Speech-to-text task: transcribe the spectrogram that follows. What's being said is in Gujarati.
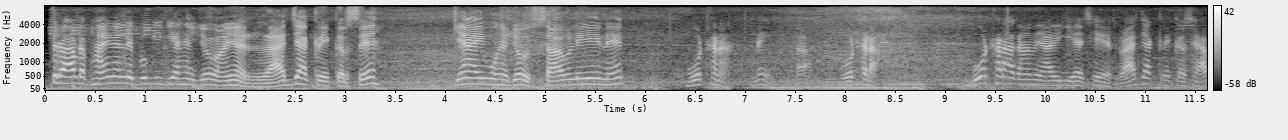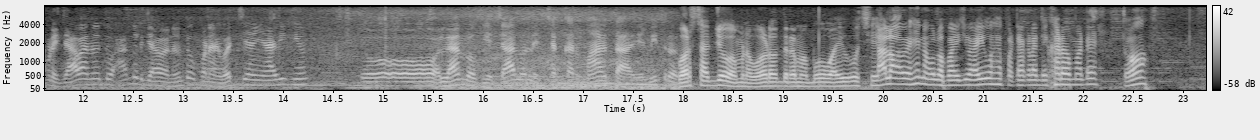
મિત્રો, આપણે ફાઇનલી પૂગી ગયા છે જો, અહીંયા રાજા ક્રેકર છે. ક્યાં આવ્યું છે જો, સાવલી ને ગોઠણા, નહીં, હા, ગોઠડા. ગોઠડા ગામે આવી ગયા છે. રાજા ક્રેકર છે. આપણે જવાનું હતું, આગળ જવાનું હતું, પણ વચ્ચે અહીંયા આવી ગયું. તો લાંબો કે ચાલો ને ચક્કર મારતા આવીએ, મિત્રો. વરસાદ જો, હમણાં વડોદરામાં બહુ આવ્યો છે. ચાલો આવે છે ને, ઓલો ભાઈ જો આવ્યો છે ફટાકડા દેખાડવા માટે. તો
